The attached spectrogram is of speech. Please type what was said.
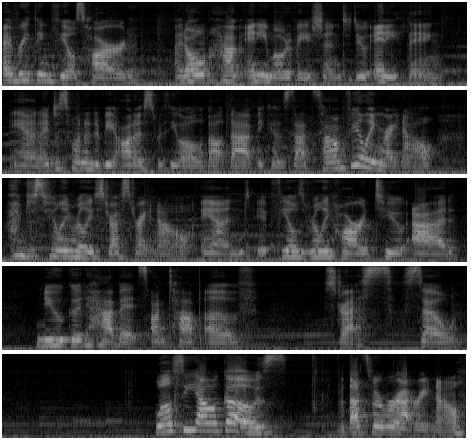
everything feels hard. I don't have any motivation to do anything, and I just wanted to be honest with you all about that because that's how I'm feeling right now. I'm just feeling really stressed right now, and it feels really hard to add new good habits on top of stress. So we'll see how it goes, but that's where we're at right now.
